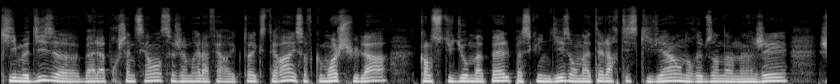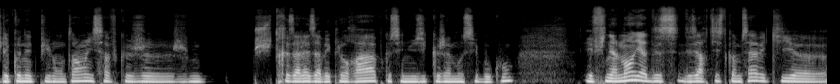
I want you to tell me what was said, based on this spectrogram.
qui me disent euh, bah, la prochaine séance, j'aimerais la faire avec toi, etc. Et sauf que moi, je suis là quand le studio m'appelle parce qu'ils me disent on a tel artiste qui vient, on aurait besoin d'un ingé, je les connais depuis longtemps, ils savent que je, je, je suis très à l'aise avec le rap, que c'est une musique que j'aime aussi beaucoup. Et finalement, il y a des, artistes comme ça avec qui euh,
